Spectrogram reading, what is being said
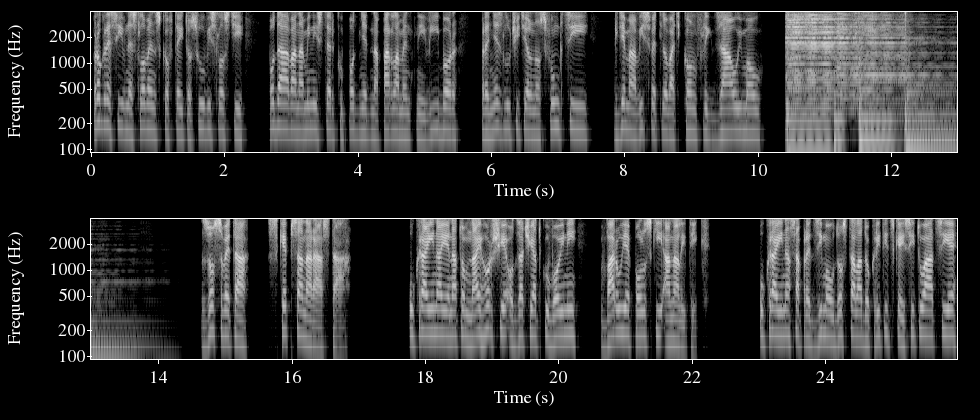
Progresívne Slovensko v tejto súvislosti podáva na ministerku podnet na parlamentný výbor pre nezlučiteľnosť funkcií, kde má vysvetľovať konflikt záujmov. Zo sveta skepsa narástá. Ukrajina je na tom najhoršie od začiatku vojny, varuje polský analytik. Ukrajina sa pred zimou dostala do kritickej situácie,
